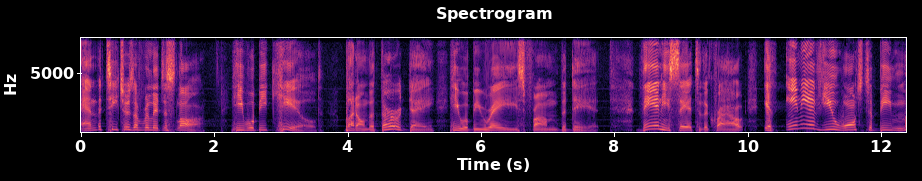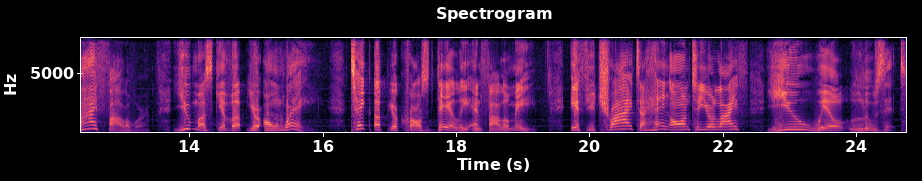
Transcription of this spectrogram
and the teachers of religious law. He will be killed, but on the third day he will be raised from the dead. Then he said to the crowd, If any of you wants to be my follower, you must give up your own way. Take up your cross daily and follow me. If you try to hang on to your life, you will lose it.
